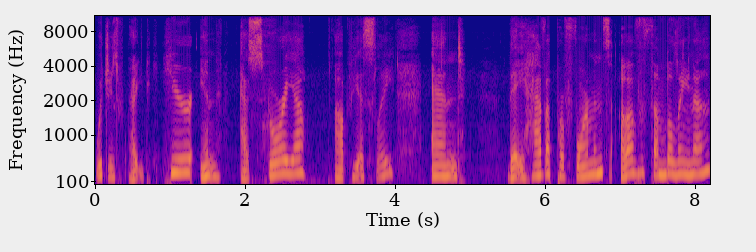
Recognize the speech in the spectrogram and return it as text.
which is right here in Astoria, obviously. And they have a performance of Thumbelina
